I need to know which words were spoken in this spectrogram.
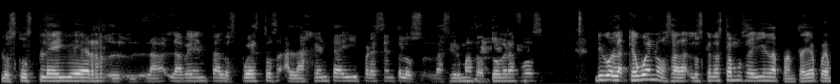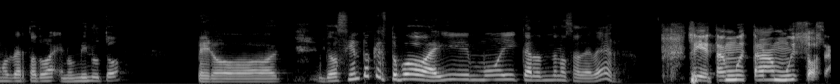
los cosplayers, la, venta, los puestos, a la gente ahí presente, los, las firmas de autógrafos. Digo, la, bueno, o sea, los que no estamos ahí en la pantalla podemos ver todo en un minuto, pero yo siento que estuvo ahí muy quedándonos a deber. Sí, estaba muy, estaba muy sosa,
